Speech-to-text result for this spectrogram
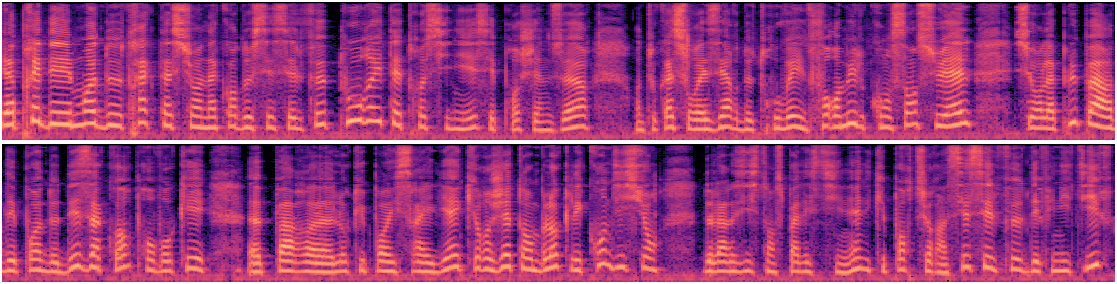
Et après des mois de tractation, un accord de cessez-le-feu pourrait être signé ces prochaines heures, en tout cas sous réserve de trouver une formule consensuelle sur la plupart des points de désaccord provoqués euh, par euh, l'occupant israélien qui rejette en bloc les conditions de la résistance palestinienne qui porte sur un cessez-le-feu définitif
